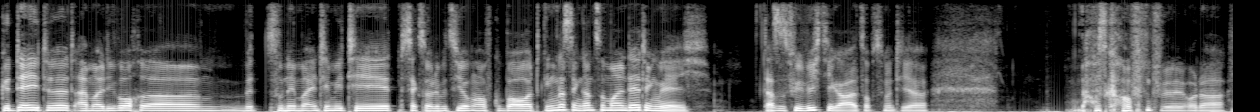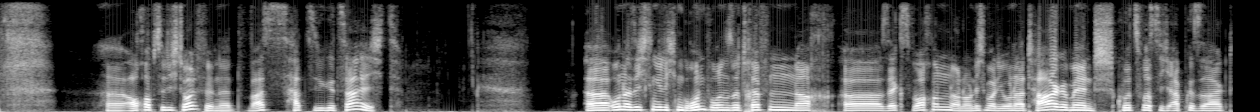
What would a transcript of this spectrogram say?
gedatet? Einmal die Woche mit zunehmender Intimität, sexuelle Beziehungen aufgebaut? Ging das den ganz normalen Datingweg? Das ist viel wichtiger, als ob es mit dir auskaufen will oder äh, auch ob sie dich toll findet. Was hat sie gezeigt? Äh, ohne ersichtlichen Grund wurden sie Treffen nach äh, sechs Wochen, oder noch nicht mal die 100 Tage, Mensch, kurzfristig abgesagt.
